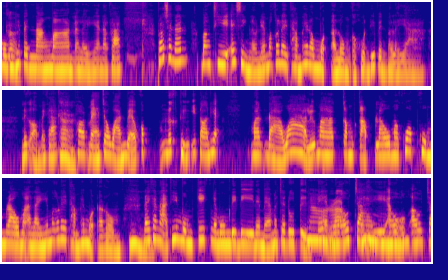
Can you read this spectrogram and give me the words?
มุมค่ะที่เป็นนางมารอะไรอย่างเงี้ยนะคะ เพราะฉะนั้นบางทีไอ้สิ่งเหล่านี้มันก็เลยทำให้เราหมดอารมณ์กับคนที่เป็นภรรยานึกออกไหมคะค่ะพอแม้จะหวานแหววก็นึกถึงอีตอนที่ มาด่าว่าหรือมากำกับเรามาควบคุมเรามาอะไรเงี้ยมันก็เลยทำให้หมดอารมณ์อืมในขณะที่มุมกิ๊กในยมุมดีๆเนี่ยแหมมันจะดูตื่นเต้นน่ารักเร้าใจอืมเอาอกเอาใจ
